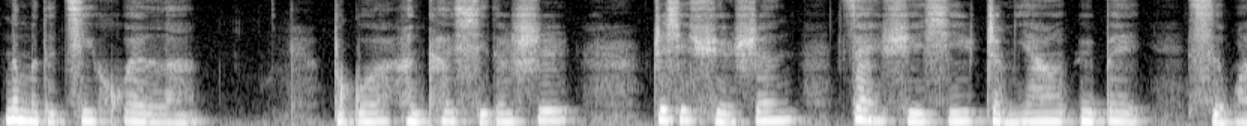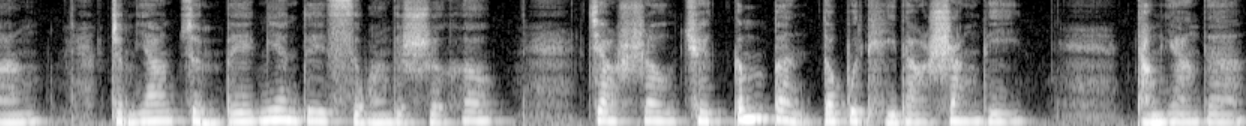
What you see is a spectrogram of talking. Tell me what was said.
那么的忌讳了。不过很可惜的是，这些学生在学习怎么样预备死亡、怎么样准备面对死亡的时候，教授却根本都不提到上帝。同样的，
